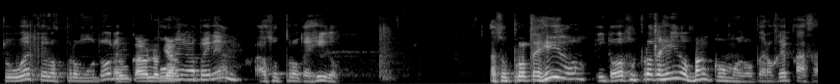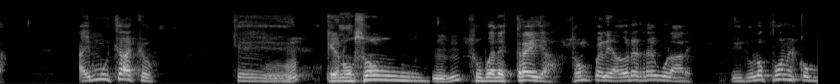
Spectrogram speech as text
tú ves que los promotores Nunca lo ponen a pelear a sus protegidos. A sus protegidos y todos sus protegidos van cómodos. Pero ¿qué pasa? Hay muchachos que, que no son Ujú. superestrellas, son peleadores regulares. Y tú los pones con,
